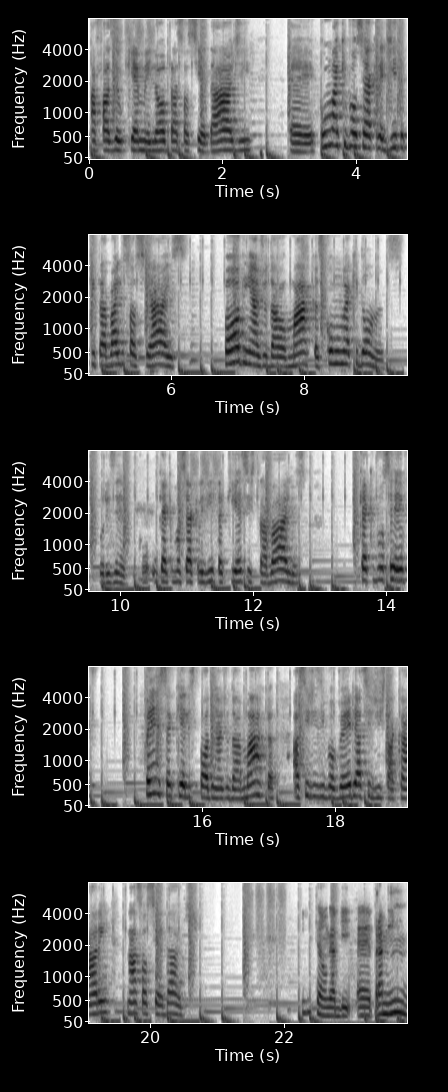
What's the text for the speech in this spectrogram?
a fazer o que é melhor para a sociedade. É, como é que você acredita que trabalhos sociais podem ajudar marcas como o McDonald's, por exemplo? O que é que você acredita que esses trabalhos, o que é que você pensa que eles podem ajudar a marca a se desenvolver e a se destacarem na sociedade? Então, Gabi, é, para mim,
